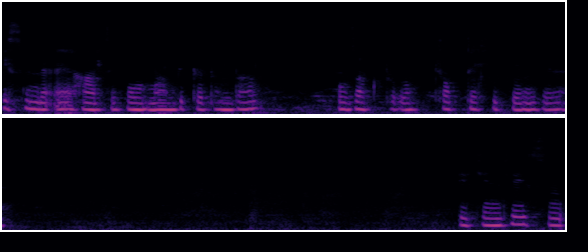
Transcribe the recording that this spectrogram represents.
İsminde E harfi bulunan bir kadından uzak durun. Çok tehlikeli biri. E. İkinci isim,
